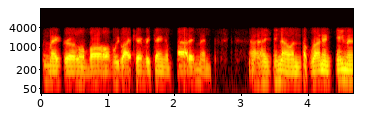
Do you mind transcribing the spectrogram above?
going to make a little ball. We like everything about him, and uh, you know, and running game.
